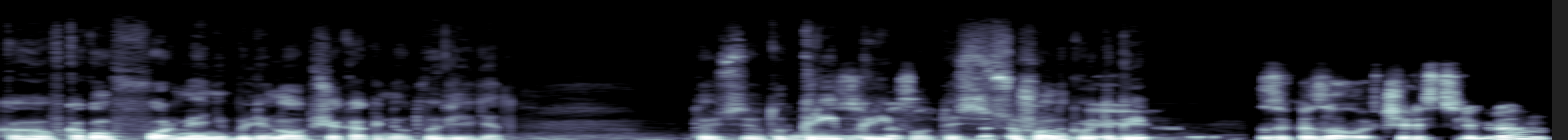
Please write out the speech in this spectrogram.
в каком форме они были? Ну, вообще, как они вот выглядят? То есть, вот гриб, заказ... гриб, вот, то есть сушеный какой-то гриб? Заказал их через Телеграм.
